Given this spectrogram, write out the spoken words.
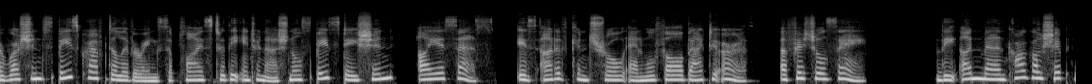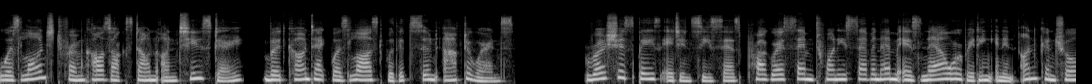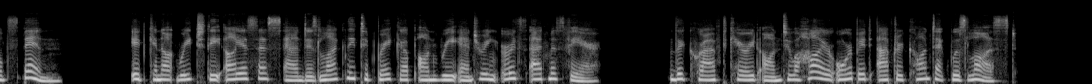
a Russian spacecraft delivering supplies to the International Space Station, ISS, is out of control and will fall back to Earth, officials say. The unmanned cargo ship was launched from Kazakhstan on Tuesday, but contact was lost with it soon afterwards. Russia's space agency says Progress M27M is now orbiting in an uncontrolled spin. It cannot reach the ISS and is likely to break up on re-entering Earth's atmosphere. The craft carried on to a higher orbit after contact was lost.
